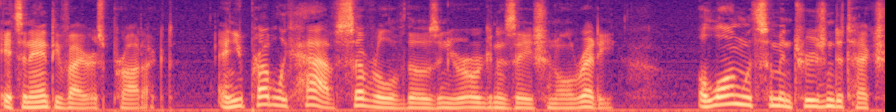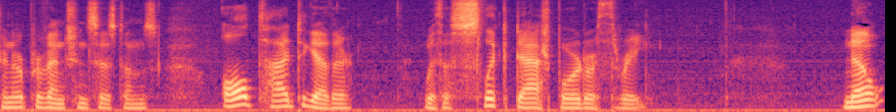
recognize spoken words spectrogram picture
it's an antivirus product, and you probably have several of those in your organization already, along with some intrusion detection or prevention systems, all tied together with a slick dashboard or three. No,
